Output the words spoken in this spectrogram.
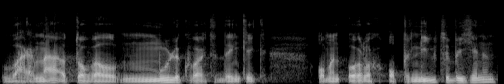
waarna het toch wel moeilijk wordt, denk ik, om een oorlog opnieuw te beginnen.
